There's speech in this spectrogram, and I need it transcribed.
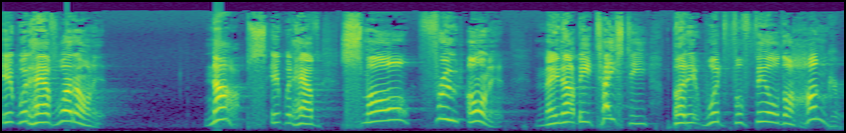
It would have what on it? Knops. It would have small fruit on it. May not be tasty, but it would fulfill the hunger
